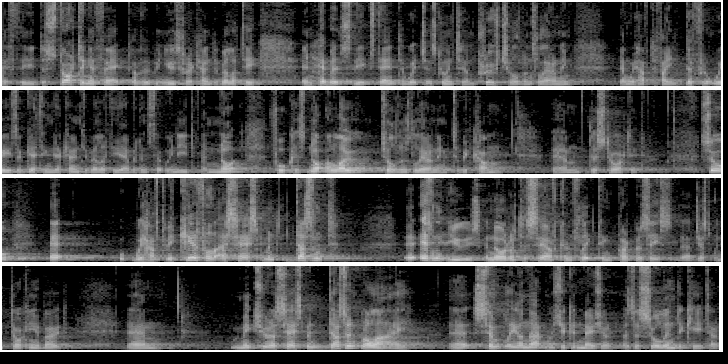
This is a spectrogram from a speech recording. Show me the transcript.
if the distorting effect of it being used for accountability inhibits the extent to which it's going to improve children's learning, then we have to find different ways of getting the accountability evidence that we need and not focus, not allow children's learning to become um, distorted. So uh, we have to be careful that assessment doesn't, uh, isn't used in order to serve conflicting purposes that I've just been talking about. Um, make sure assessment doesn't rely uh, simply on that which you can measure as a sole indicator.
